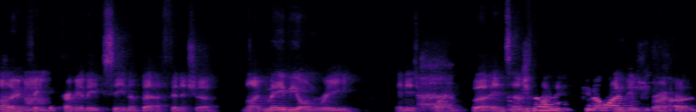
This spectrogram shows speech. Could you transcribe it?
I don't mm. think the Premier League's seen a better finisher. Like maybe Henry in his prime. But in terms you know, of you know why I didn't pick Defoe?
